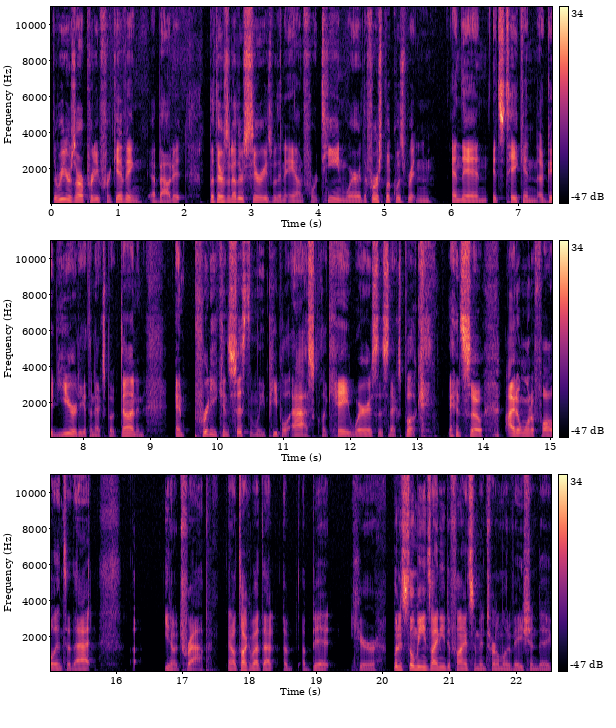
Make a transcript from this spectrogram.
the readers are pretty forgiving about it. But there's another series within Aeon 14 where the first book was written and then it's taken a good year to get the next book done and and pretty consistently people ask like hey where is this next book? And so i don't want to fall into that uh, you know trap. And i'll talk about that a, a bit here. But it still means i need to find some internal motivation to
